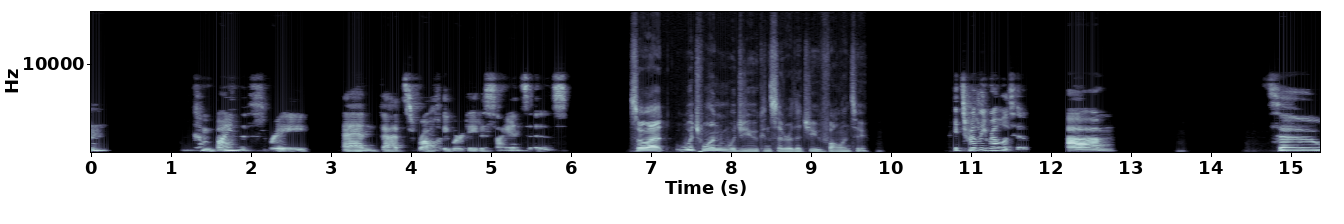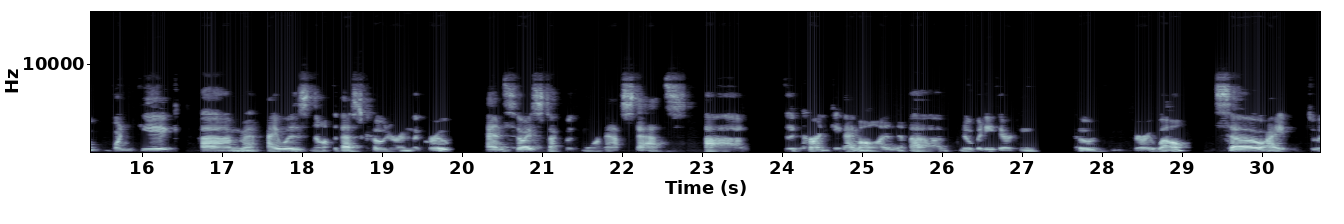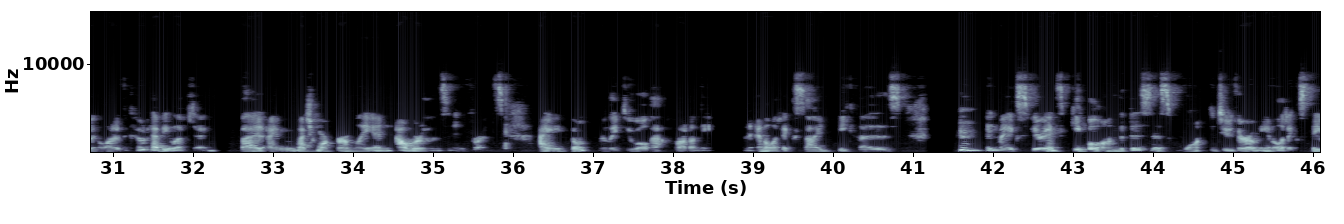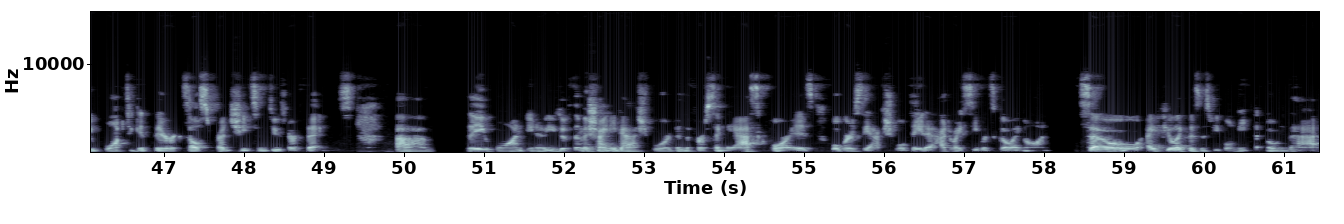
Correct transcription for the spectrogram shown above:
combine the three, and that's roughly where data science is. So, at which one would you consider that you fall into? It's really relative. Um, so one gig, um, I was not the best coder in the group, and so I stuck with more map stats. Um, the current gig I'm on, uh, nobody there can code very well. So I'm doing a lot of the code heavy lifting, but I'm much more firmly in algorithms and inference. I don't really do all that hot on the analytics side because in my experience, people on the business want to do their own analytics. They want to get their Excel spreadsheets and do their things. Um, they want, you know, you give them a shiny dashboard, and the first thing they ask for is, well, where's the actual data? How do I see what's going on? So I feel like business people need to own that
